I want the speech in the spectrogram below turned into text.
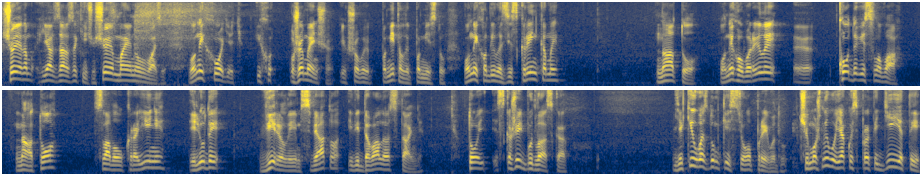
Що я нам я зараз закінчу? Що я маю на увазі? Вони ходять і хо- вже менше, якщо ви помітили по місту, вони ходили зі скриньками на АТО. Вони говорили е, кодові слова на АТО, слава Україні, і люди вірили їм свято і віддавали останнє. То скажіть, будь ласка, які у вас думки з цього приводу? Чи можливо якось протидіяти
